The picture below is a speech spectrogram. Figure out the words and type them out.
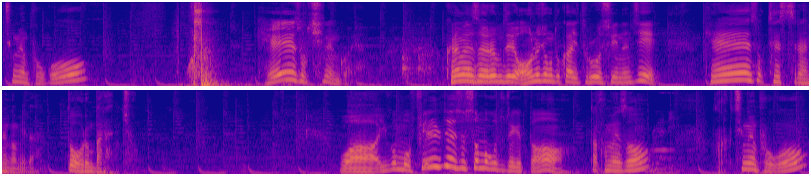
측면 보고 계속 치는 거예요 그러면서 여러분들이 어느 정도까지 들어올 수 있는지 계속 테스트를 하는 겁니다. 또 오른발 안쪽. 와 이거 뭐 필드에서 써먹어도 되겠다. 딱 하면서 딱 측면 보고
